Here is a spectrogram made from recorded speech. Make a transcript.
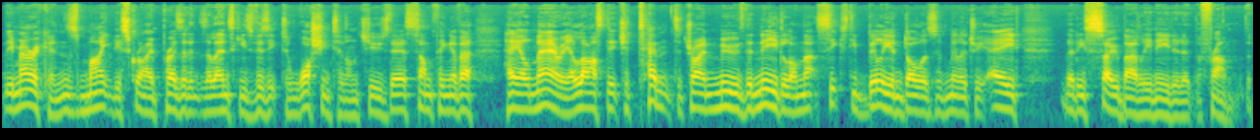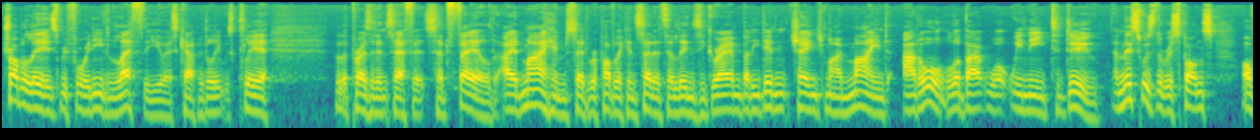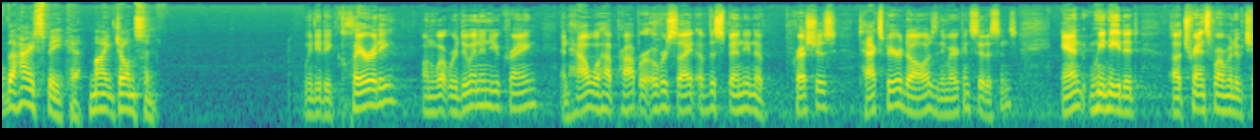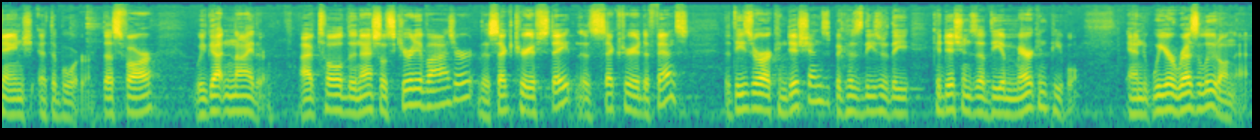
The Americans might describe President Zelensky's visit to Washington on Tuesday as something of a Hail Mary, a last ditch attempt to try and move the needle on that $60 billion of military aid that is so badly needed at the front. The trouble is, before he'd even left the US capital, it was clear that the president's efforts had failed. I admire him, said Republican Senator Lindsey Graham, but he didn't change my mind at all about what we need to do. And this was the response of the House Speaker, Mike Johnson. We needed clarity on what we're doing in Ukraine and how we'll have proper oversight of the spending of precious taxpayer dollars of the American citizens, and we needed a transformative change at the border. Thus far, we've gotten neither. I've told the National Security Advisor, the Secretary of State, the Secretary of Defense that these are our conditions because these are the conditions of the American people, and we are resolute on that.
